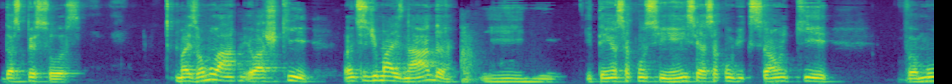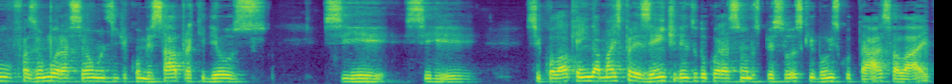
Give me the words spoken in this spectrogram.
das pessoas. Mas vamos lá, eu acho que, antes de mais nada, e, e tenho essa consciência, essa convicção, que vamos fazer uma oração antes de começar, para que Deus se, se, se coloque ainda mais presente dentro do coração das pessoas que vão escutar essa live,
